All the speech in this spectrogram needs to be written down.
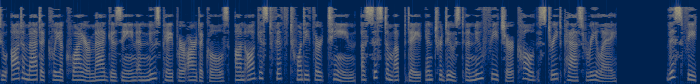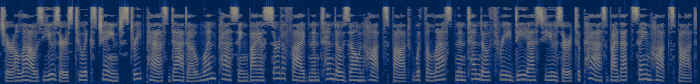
to automatically acquire magazine and newspaper articles. On August 5, 2013, a system update introduced a new feature called StreetPass Relay. This feature allows users to exchange StreetPass data when passing by a certified Nintendo Zone hotspot with the last Nintendo 3DS user to pass by that same hotspot,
